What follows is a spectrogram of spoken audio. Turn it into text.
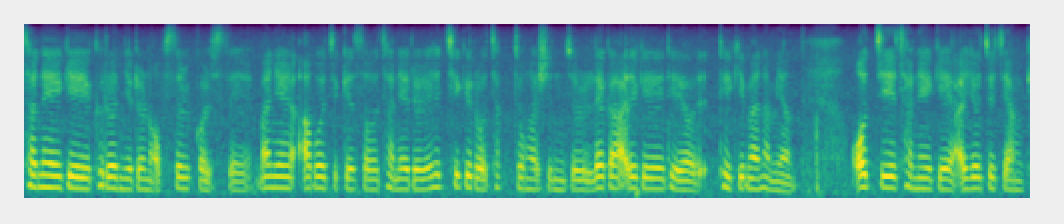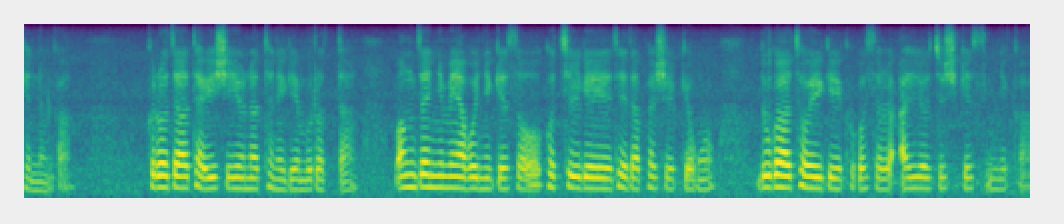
자네에게 그런 일은 없을 걸세. 만일 아버지께서 자네를 해치기로 작정하신 줄 내가 알게 되어 되기만 하면 어찌 자네에게 알려주지 않겠는가? 그러자 다윗이 요나탄에게 물었다. 왕자님의 아버님께서 거칠게 대답하실 경우 누가 저에게 그것을 알려주시겠습니까?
